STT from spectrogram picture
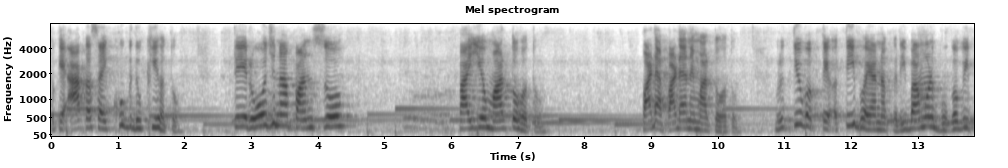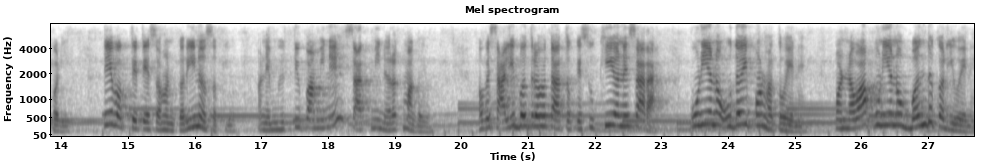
તો કે આ કસાય ખૂબ દુઃખી હતો. તે રોજના પાંચસો પાયો મારતો હતો. પાડા પાડાને મારતો હતો. મૃત્યુ વખતે અતિ ભયાનક રીબામણ ભોગવવી પડી. તે વખતે તે સહન કરી ન શક્યો અને મૃત્યુ પામીને સાતમી નરકમાં ગયો. હવે સાલીભદ્ર હતા તો કે સુખી અને સારા. પુણ્યનો ઉદય પણ હતો એને. પણ નવા પુણ્યનો બંધ કર્યો એને.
